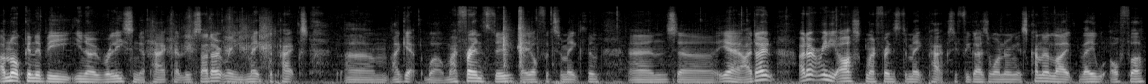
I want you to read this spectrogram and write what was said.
I'm not going to be you know releasing a pack at least. I don't really make the packs um, I get well my friends do. They offer to make them. And uh, yeah I don't I don't really ask my friends to make packs if you guys are wondering. It's kind of like they offer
